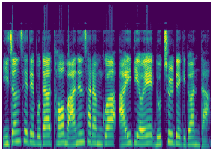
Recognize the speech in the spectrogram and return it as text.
이전 세대보다 더 많은 사람과 아이디어에 노출되기도 한다.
